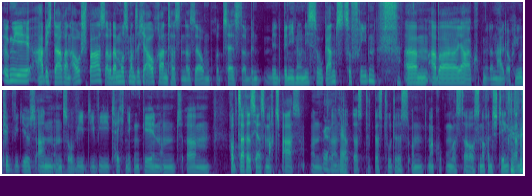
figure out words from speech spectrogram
irgendwie habe ich daran auch Spaß, aber da muss man sich ja auch rantasten. Das ist ja auch ein Prozess. Da bin, bin ich noch nicht so ganz zufrieden. Ähm, aber ja, gucke mir dann halt auch YouTube-Videos an und so, wie die, wie die Techniken gehen. Und ähm, Hauptsache ist ja, es macht Spaß. Und ja. Ähm, ja. Das, das tut es. Und mal gucken, was daraus noch entstehen kann.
